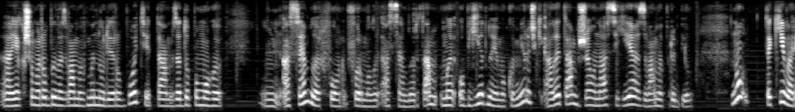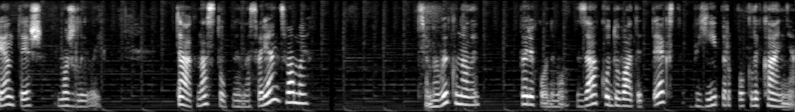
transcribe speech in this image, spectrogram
е, якщо ми робили з вами в минулій роботі, там за допомогою асемблер, формули асемблер, там ми об'єднуємо комірочки, але там вже у нас є з вами пробіл. Ну, такий варіант теж можливий. Так, наступний у нас варіант з вами. Це ми виконали. Переходимо. Закодувати текст в гіперпокликання.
